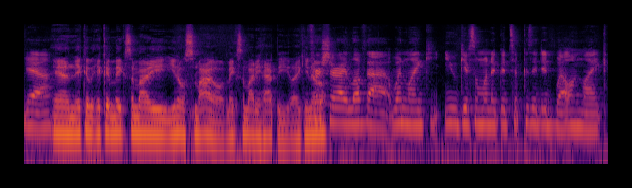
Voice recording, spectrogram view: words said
Yeah. and it could it could make somebody you know smile, make somebody happy. Like you know, For sure, I love that when like you give someone a good tip because they did well and like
